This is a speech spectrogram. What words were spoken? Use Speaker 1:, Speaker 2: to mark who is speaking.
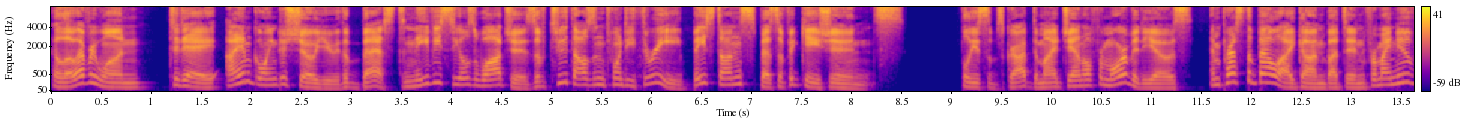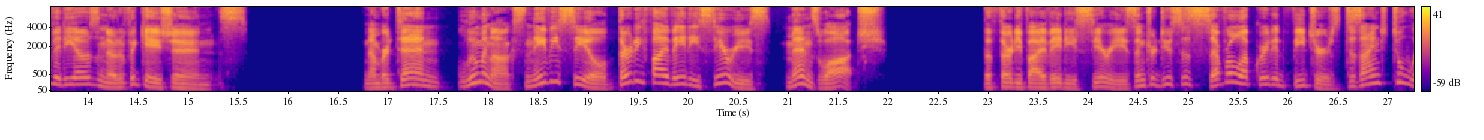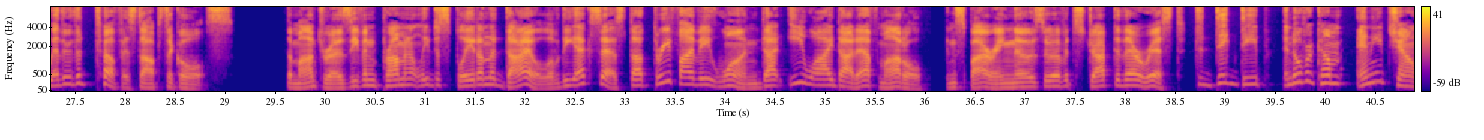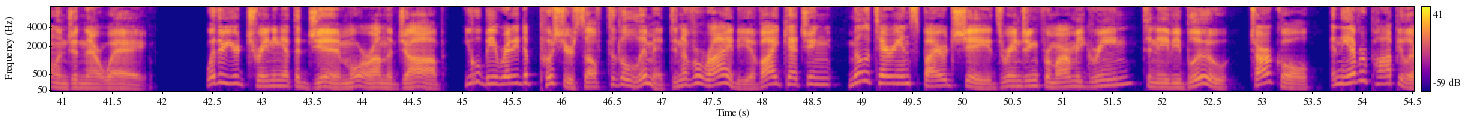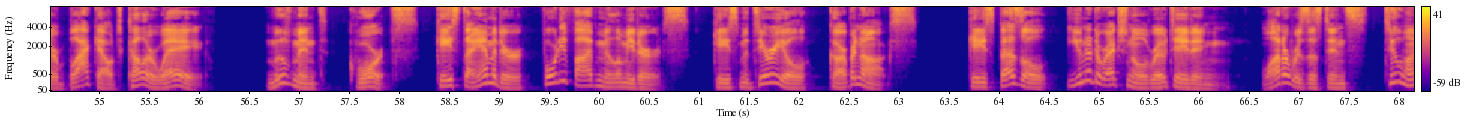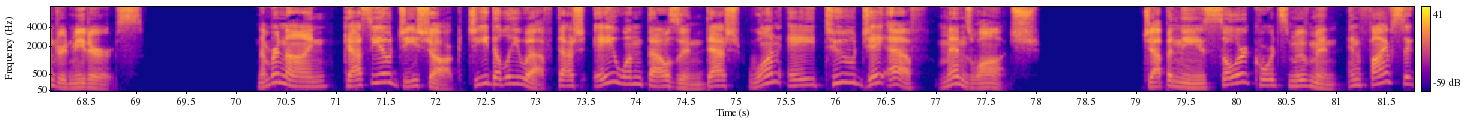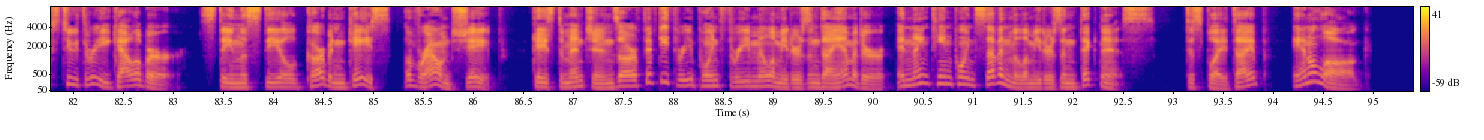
Speaker 1: Hello, everyone. Today, I am going to show you the best Navy SEALs watches of 2023 based on specifications. Please subscribe to my channel for more videos and press the bell icon button for my new videos notifications. Number 10. Luminox Navy SEAL 3580 Series Men's Watch. The 3580 series introduces several upgraded features designed to weather the toughest obstacles. The mantra is even prominently displayed on the dial of the XS.3581.EY.F model, inspiring those who have it strapped to their wrist to dig deep and overcome any challenge in their way. Whether you're training at the gym or on the job, you will be ready to push yourself to the limit in a variety of eye catching, military inspired shades ranging from army green to navy blue, charcoal, and the ever popular blackout colorway. Movement Quartz. Case diameter 45 millimeters. Case material Carbonox. Case bezel unidirectional rotating. Water resistance 200 meters. Number 9 Casio G-Shock GWF A1000 1A2JF Men's Watch. Japanese solar quartz movement and 5623 caliber. Stainless steel carbon case of round shape. Case dimensions are 53.3 millimeters in diameter and 19.7 millimeters in thickness. Display type analog.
